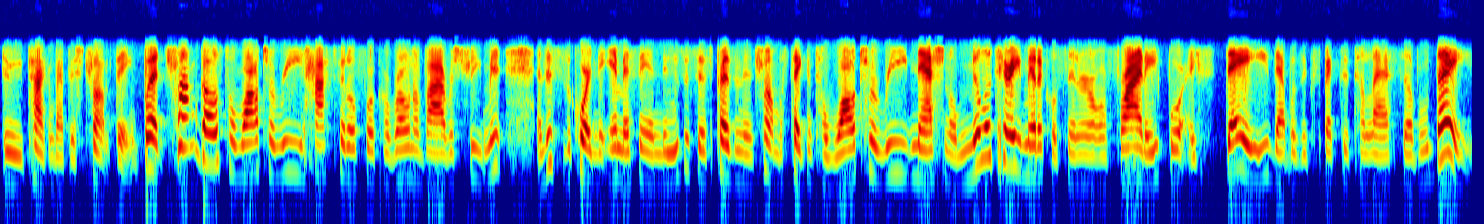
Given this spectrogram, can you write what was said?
through talking about this Trump thing. But Trump goes to Walter Reed Hospital for coronavirus treatment, and this is according to MSN News. It says President Trump was taken to Walter Reed National Military Medical Center on Friday for a stay that was expected to last several days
